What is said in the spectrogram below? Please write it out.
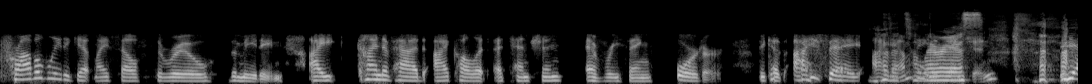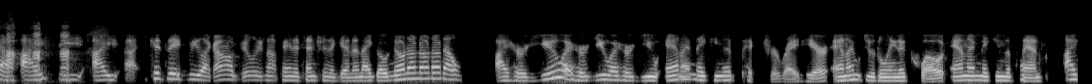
probably to get myself through the meeting. I kind of had, I call it attention, everything, order. Because I say oh, I am hilarious. paying attention. yeah, I see. I because they'd be like, "Oh, Julie's not paying attention again," and I go, "No, no, no, no, no. I heard you. I heard you. I heard you. And I'm making a picture right here, and I'm doodling a quote, and I'm making the plan. I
